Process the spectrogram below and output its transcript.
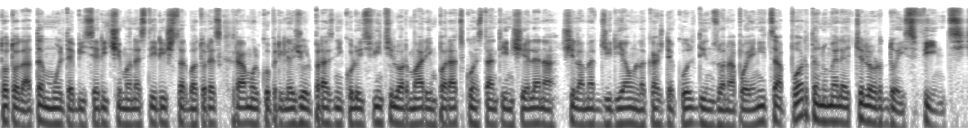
Totodată, multe biserici și mănăstiri își sărbătoresc hramul cu prilejul praznicului Sfinților Mari Împărați Constantin și Elena și la Mergiria, un lăcaș de cult din zona Poenița, poartă numele celor doi sfinți.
